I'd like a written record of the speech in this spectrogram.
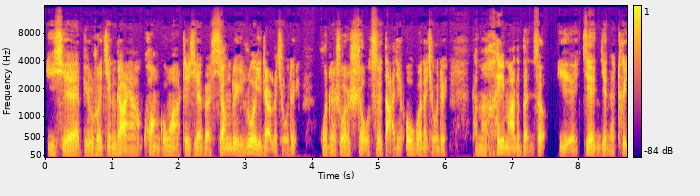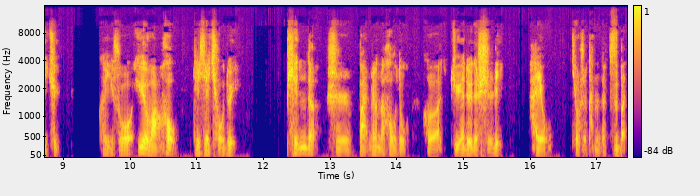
一些，比如说警长呀、矿工啊这些个相对弱一点的球队。或者说首次打进欧冠的球队，他们黑马的本色也渐渐的褪去。可以说，越往后这些球队拼的是板正的厚度和绝对的实力，还有就是他们的资本。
